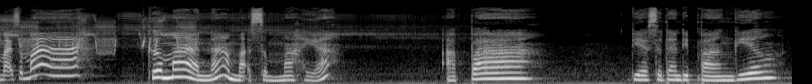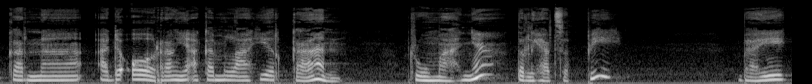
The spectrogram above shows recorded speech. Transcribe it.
Mak Semah? Ke mana Mak Semah ya? Apa dia sedang dipanggil karena ada orang yang akan melahirkan? Rumahnya terlihat sepi. Baik,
